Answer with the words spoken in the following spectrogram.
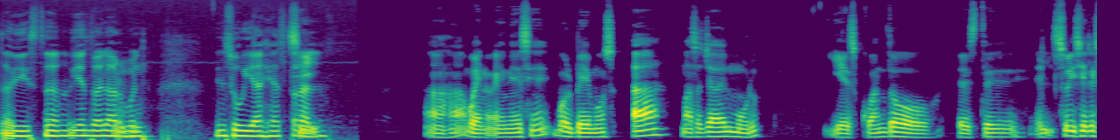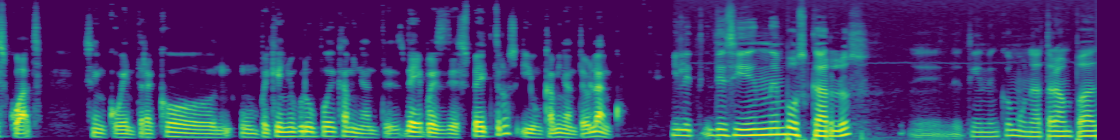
ahí está viendo el árbol en su viaje astral. Ajá, bueno, en ese volvemos a Más allá del muro y es cuando este, el Suicide Squad se encuentra con un pequeño grupo de caminantes, de, pues, de espectros y un caminante blanco. Y le deciden emboscarlos. Eh, le tienden como una trampa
